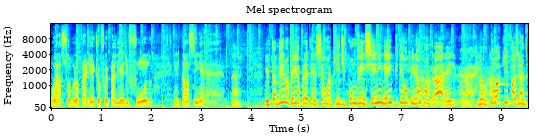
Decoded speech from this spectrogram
ou ela sobrou pra gente, ou foi pra linha de fundo. Então, assim, é... é. E também não tenho a pretensão aqui de convencer ninguém que tem opinião contrária, hein? Não estou aqui fazendo.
